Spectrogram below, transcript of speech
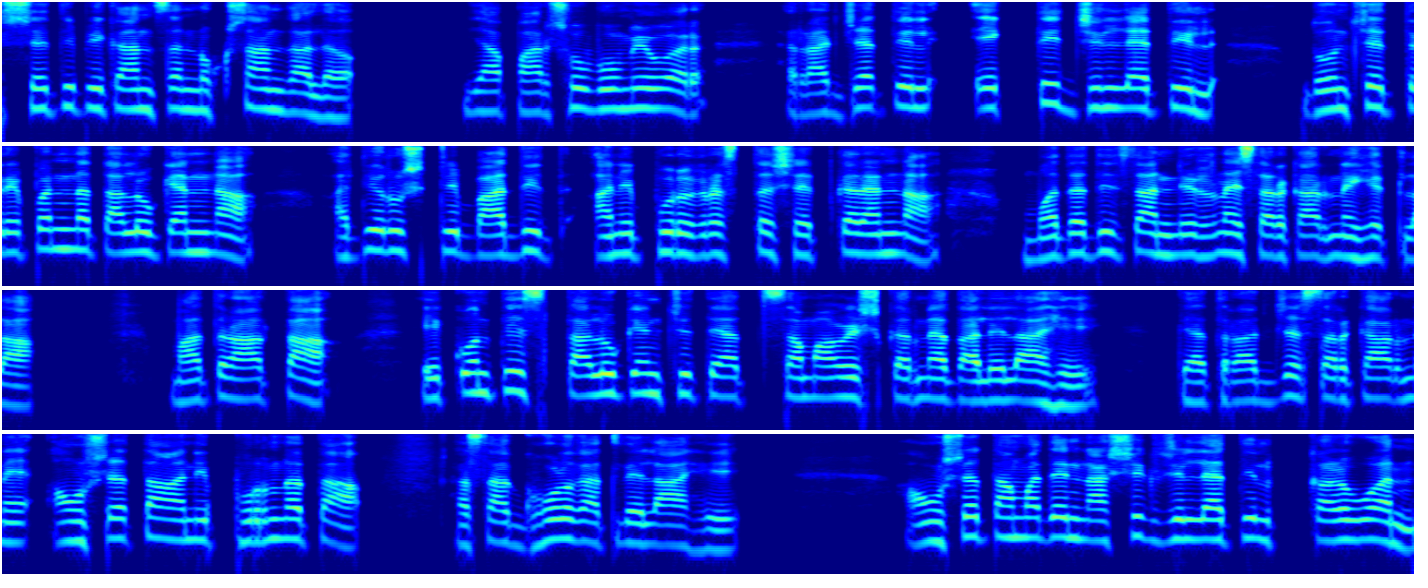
शेती पिकांचं नुकसान झालं. या पार्श्वभूमीवर राज्यातील एकतीस जिल्ह्यातील दोनशे त्रेपन्न तालुक्यांना अतिवृष्टी बाधित आणि पूरग्रस्त शेतकऱ्यांना मदतीचा निर्णय सरकारने घेतला. मात्र आता एकोणतीस तालुक्यांची त्यात समावेश करण्यात आलेला आहे. त्यात राज्य सरकारने अंशता आणि पूर्णता असा घोळ घातलेला आहे. अंशतामध्ये नाशिक जिल्ह्यातील कळवण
